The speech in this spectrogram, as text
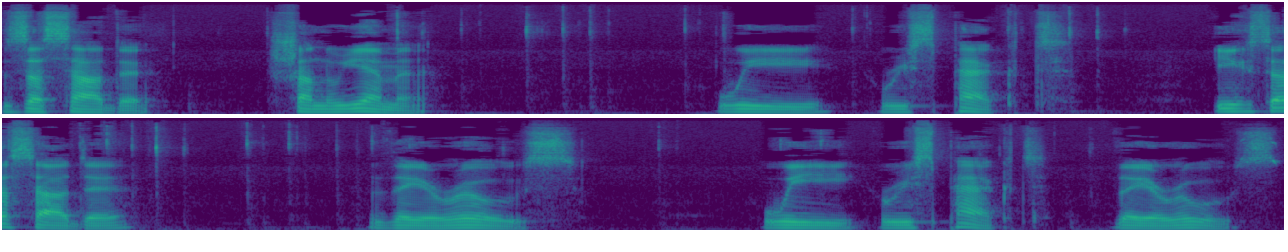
zasady. Szanujemy. We respect ich zasady, their rules. We respect their rules.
